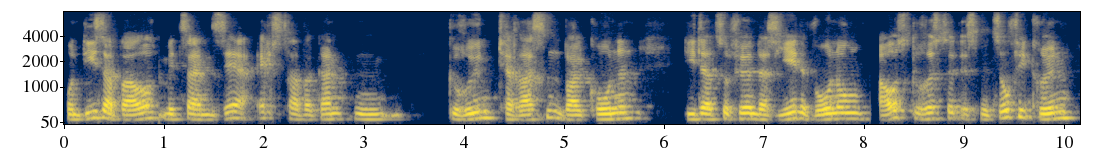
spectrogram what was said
Und dieser Bau mit seinen sehr extravaganten Grünterrassen, Balkonen, die dazu führen, dass jede Wohnung ausgerüstet ist mit so viel Grün,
